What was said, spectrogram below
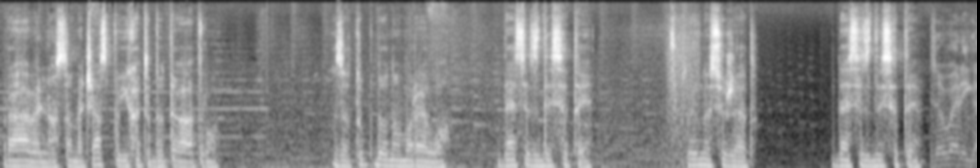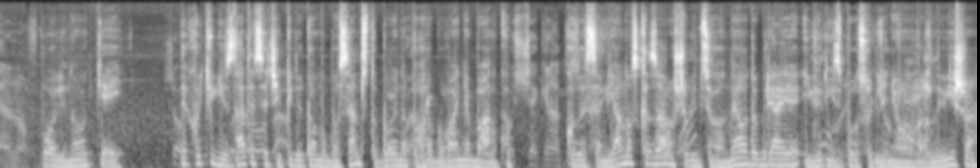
Правильно, саме час поїхати до театру. Затуп Дона Морелло. 10 з 10. Вплив на сюжет. 10 з 10. Полі, ну окей. Ти хотів дізнатися, чи піде Том або Сем з тобою на пограбування банку. Коли Сем явно сказав, що він цього не одобряє і вірність босу для нього важливіша,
